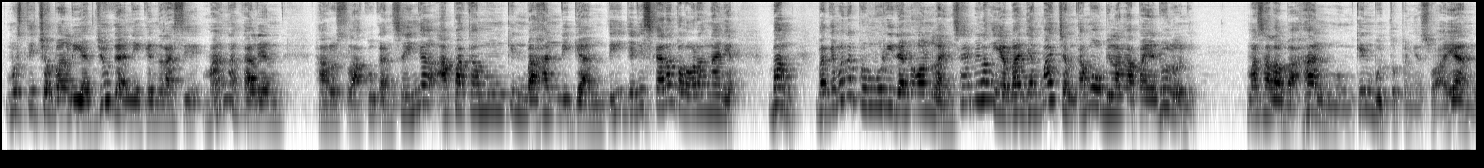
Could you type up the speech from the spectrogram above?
mesti coba lihat juga nih generasi mana kalian harus lakukan. Sehingga apakah mungkin bahan diganti? Jadi sekarang kalau orang nanya, Bang, bagaimana pemuridan online? Saya bilang ya banyak macam. Kamu bilang apanya dulu nih? Masalah bahan mungkin butuh penyesuaian.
